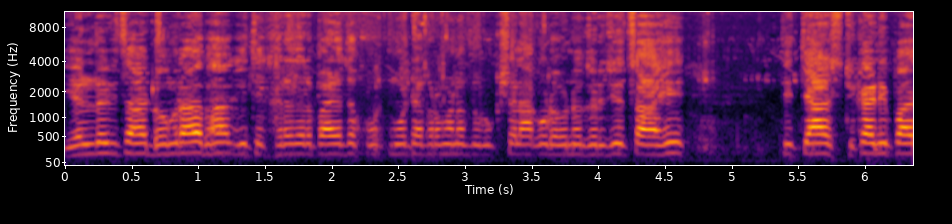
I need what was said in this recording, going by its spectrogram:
येलदरीचा हा डोंगराळ भाग. इथे खरं जर पाहिलं तर खूप मोठ्या प्रमाणात वृक्ष लागवड होणं गरजेचं आहे. ते त्याच ठिकाणी पा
